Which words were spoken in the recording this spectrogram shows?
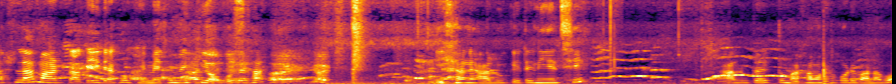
আসলাম আর তাতেই দেখো ঘেমে ঘেমে কি অবস্থা। এখানে আলু কেটে নিয়েছি। আলুটা একটু মাখা মাখা করে বানাবো।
